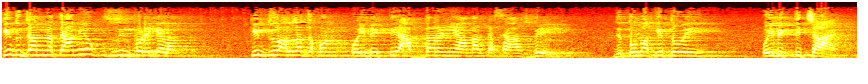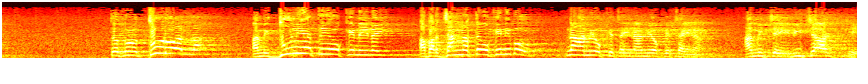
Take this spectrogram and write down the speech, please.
কিন্তু জান্নাতে আমিও কিছুদিন পরে গেলাম। কিন্তু আল্লাহ যখন ওই ব্যক্তির আবদার নিয়ে আমার কাছে আসবে, যে তোমাকে তো ওই ওই ব্যক্তি চায়। তখন থুরু আল্লাহ, আমি দুনিয়াতে ওকে নেই নাই, আবার জান্নাতে ওকে নিব? না, আমি ওকে চাই না, আমি ওকে চাই না। আমি চাই রিচার্ডকে,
